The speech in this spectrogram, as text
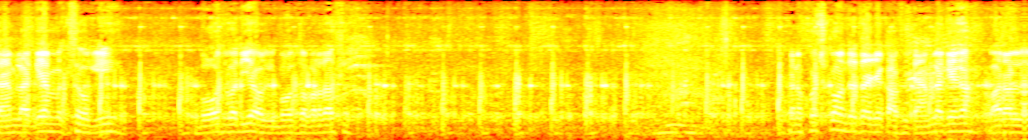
ਟਾਈਮ ਲੱਗ ਗਿਆ ਮਿਕਸ ਹੋ ਗਈ। ਬਹੁਤ ਵਧੀਆ ਹੋ ਗਈ, ਬਹੁਤ ਜ਼ਬਰਦਸਤ। ਕਨ ਖੁਸ਼ਕ ਹੁੰਦੇ ਤਾਂ ਜੇ ਕਾਫੀ ਟਾਈਮ ਲੱਗੇਗਾ। ਬਹਰਹਾਲ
